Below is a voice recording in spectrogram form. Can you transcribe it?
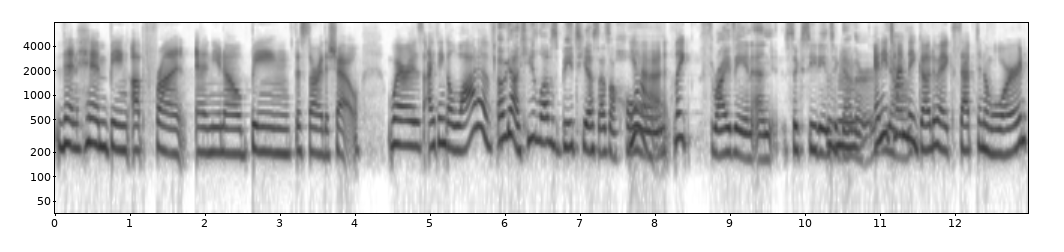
than him being up front and you know being the star of the show. Whereas I think a lot of Oh yeah, he loves BTS as a whole. yeah, like thriving and succeeding mm-hmm. together. anytime Yeah. they go to accept an award,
